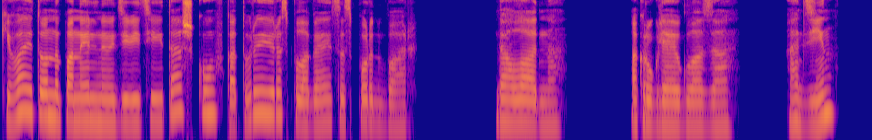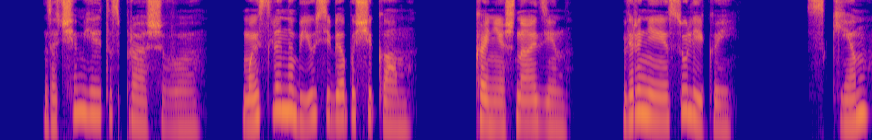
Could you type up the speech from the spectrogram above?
Кивает он на панельную девятиэтажку, в которой располагается спортбар. Да ладно. Округляю глаза. Один? Зачем я это спрашиваю? Мысленно бью себя по щекам. Конечно, один. Вернее, с уликой. С кем?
